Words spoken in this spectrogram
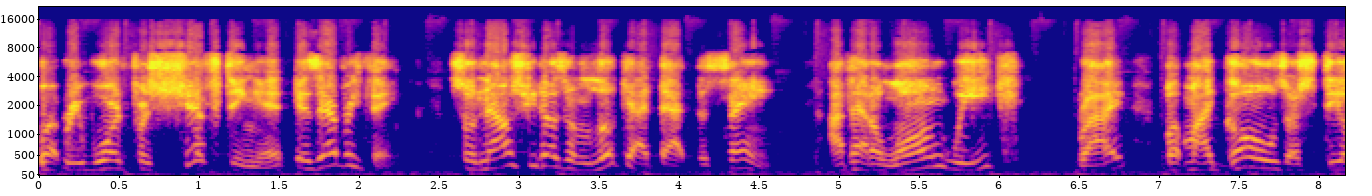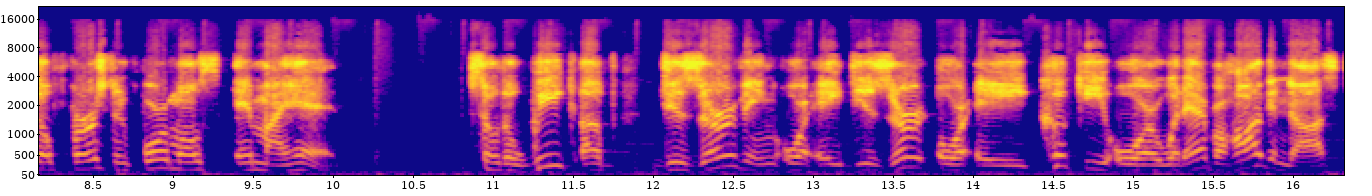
But reward for shifting it is everything. So now she doesn't look at that the same. I've had a long week, right? But my goals are still first and foremost in my head. So the week of deserving or a dessert or a cookie or whatever Haagen-Dazs,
